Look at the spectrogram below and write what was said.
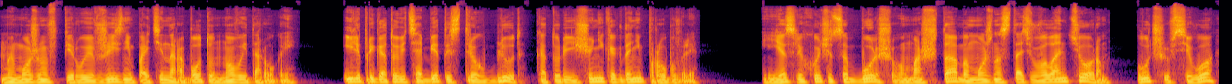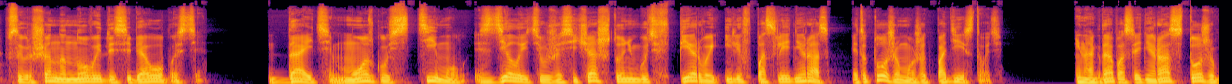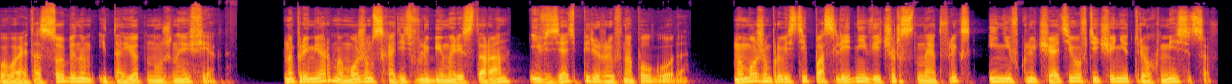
Мы можем впервые в жизни пойти на работу новой дорогой или приготовить обед из трех блюд, которые еще никогда не пробовали. Если хочется большего масштаба, можно стать волонтером, лучше всего в совершенно новой для себя области. Дайте мозгу стимул, сделайте уже сейчас что-нибудь в первый или в последний раз. Это тоже может подействовать. Иногда последний раз тоже бывает особенным и дает нужный эффект. Например, мы можем сходить в любимый ресторан и взять перерыв на полгода. Мы можем провести последний вечер с Netflix и не включать его в течение трех месяцев.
